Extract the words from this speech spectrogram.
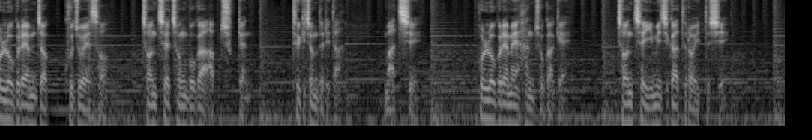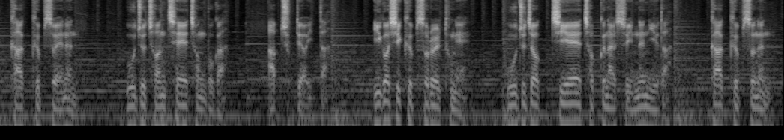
홀로그램적 구조에서 전체 정보가 압축된 특이점들이다. 마치 홀로그램의 한 조각에 전체 이미지가 들어있듯이 각 급소에는 우주 전체의 정보가 압축되어 있다. 이것이 급소를 통해 우주적 지혜에 접근할 수 있는 이유다. 각 급소는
